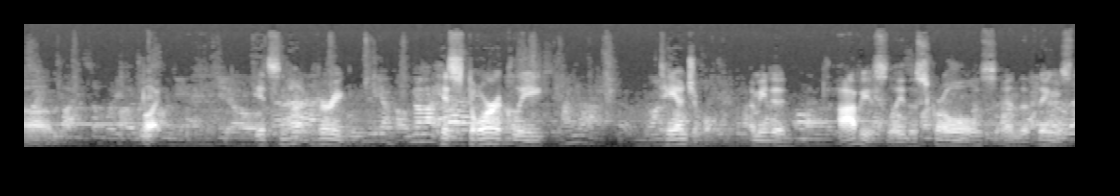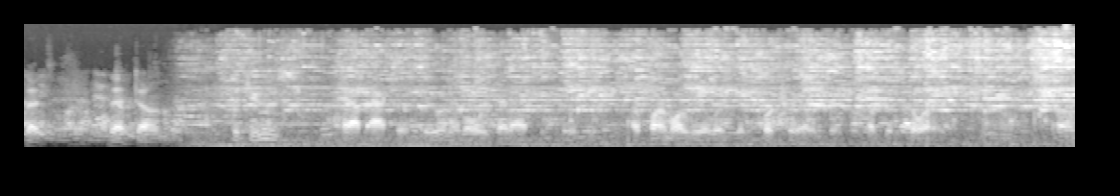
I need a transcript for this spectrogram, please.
um, but it's not very historically tangible. I mean, the, obviously the scrolls and the things that that um, the Jews have access to and have always had access to are far more realistic portrayals of, of the story. Um,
